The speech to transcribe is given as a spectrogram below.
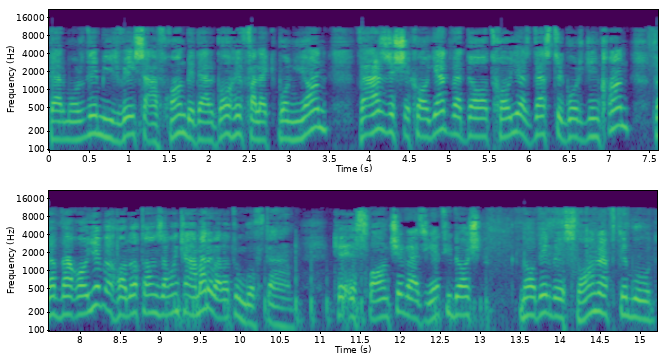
در مورد میرویس افغان به درگاه فلک بنیان و عرض شکایت و دادخواهی از دست گرگین خان و وقایع و حالات آن زمان که همه رو براتون گفتم که اصفهان چه وضعیتی داشت. نادر به اصفهان رفته بود.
